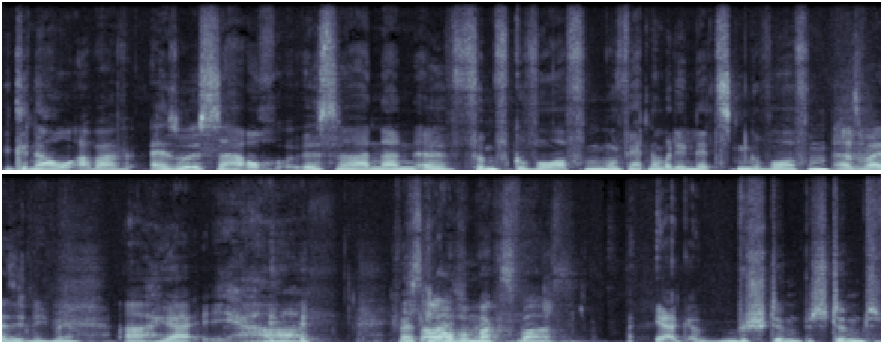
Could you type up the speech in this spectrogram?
Genau, aber also es sah auch, es waren dann äh, fünf geworfen und wer hat nochmal den letzten geworfen? Das weiß ich nicht mehr. Ah, ja, ja. Ich, weiß ich glaube, Max war es. Ja, bestimmt, bestimmt.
